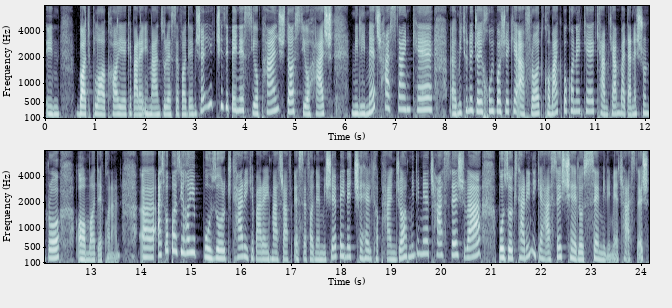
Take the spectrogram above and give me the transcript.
این بات پلاک هایی که برای این منظور استفاده میشن یک چیزی بین 35 تا 38 میلیمتر هستن که می‌تونه جای خوبی باشه که افراد کمک بکنه که کم کم بدنشون رو آماده کنن. اسباب بازی های بزرگتری که برای این مصرف استفاده میشه بین 40 تا 50 میلیمتر هستش و بزرگترینی که هستش 43 میلیمتر هستش.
